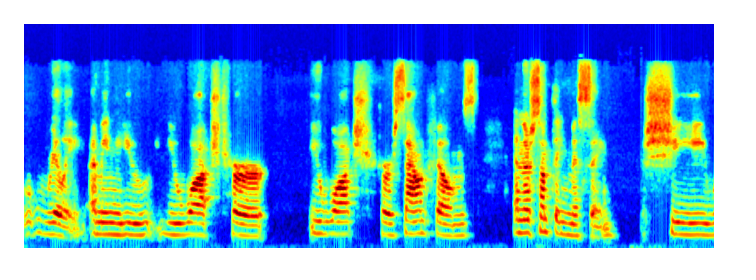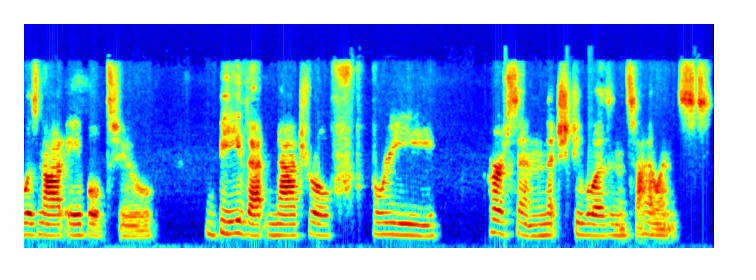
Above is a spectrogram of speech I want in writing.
Really, I mean, you you watched her you watch her sound films and there's something missing. She was not able to be that natural, free person that she was in silence.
